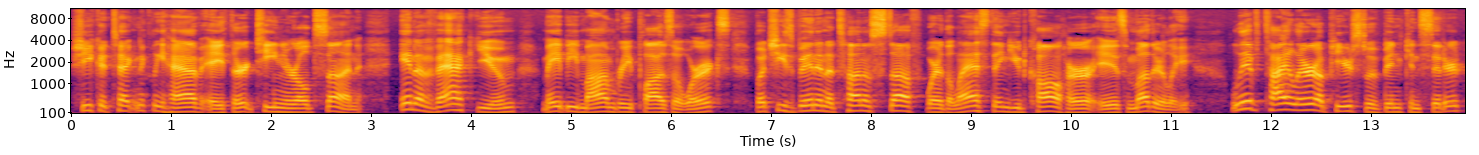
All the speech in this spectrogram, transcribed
she could technically have a 13 year old son. In a vacuum, maybe Aubrey Plaza works, but she's been in a ton of stuff where the last thing you'd call her is motherly. Liv Tyler appears to have been considered,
